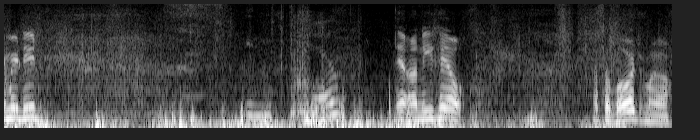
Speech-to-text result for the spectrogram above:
Come here, dude. Help. Yeah, I need help. That's a largemouth.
